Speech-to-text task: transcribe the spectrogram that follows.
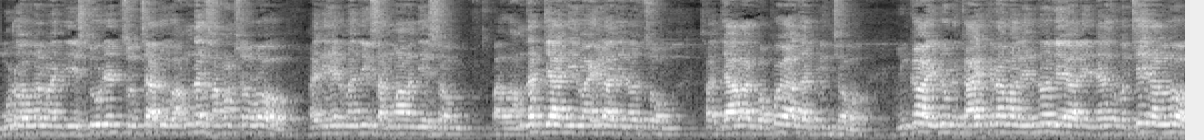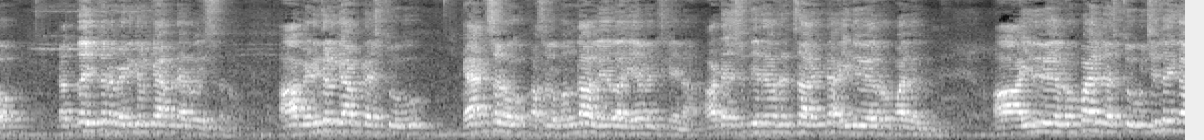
మూడు వందల మంది స్టూడెంట్స్ వచ్చారు. అందరి సమక్షంలో పదిహేను మందికి సన్మానం చేసాం అంతర్జాతీయ మహిళా దినోత్సవం చాలా గొప్పగా జరిపించాం. ఇంకా ఇటువంటి కార్యక్రమాలు ఎన్నో చేయాలి. నెల- వచ్చే నెలలో పెద్ద ఎత్తున మెడికల్ క్యాంప్ నిర్వహిస్తున్నాం. ఆ మెడికల్ క్యాంప్ టెస్ట్ క్యాన్సర్ అసలు ఉందా లేదా ఏ మనిషికైనా? ఆ టెస్ట్ నిర్వహించాలంటే ఐదు వేల రూపాయలు అవుతుంది. ఆ ఐదు వేల రూపాయలు టెస్ట్ ఉచితంగా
